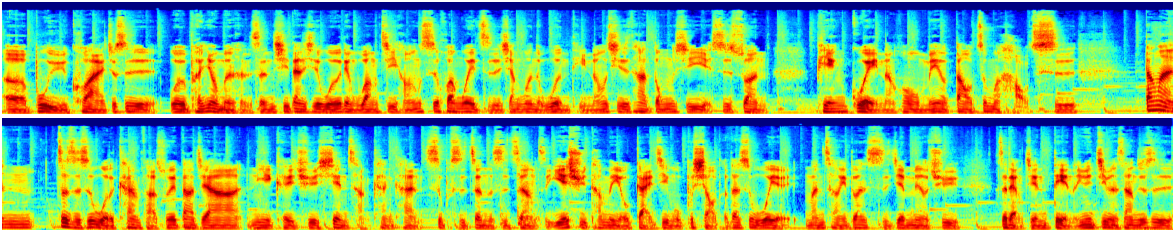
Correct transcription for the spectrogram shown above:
呃不愉快，就是我的朋友们很生气，但其实我有点忘记，好像是换位置相关的问题。然后其实它的东西也是算偏贵，然后没有到这么好吃。当然，这只是我的看法，所以大家你也可以去现场看看是不是真的是这样子。也许他们有改进，我不晓得。但是我也蛮长一段时间没有去这两间店了，因为基本上就是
